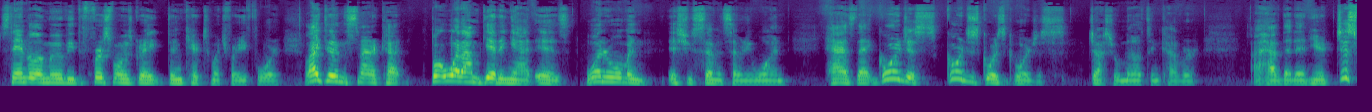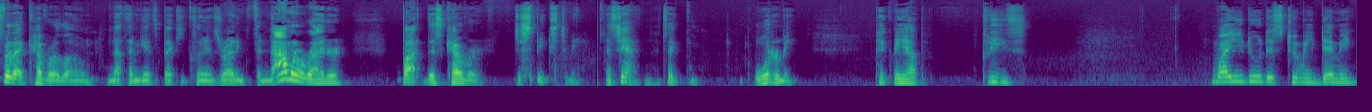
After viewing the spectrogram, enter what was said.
standalone movie. The first one was great. Didn't care too much for 84. Liked it in the Snyder cut. But what I'm getting at is Wonder Woman issue 771 has that gorgeous, gorgeous, gorgeous, gorgeous Joshua Middleton cover. I have that in here just for that cover alone. Nothing against Becky Cloonan's writing. Phenomenal writer. But this cover just speaks to me. It's yeah, it's like order me. Pick me up. Please. Why you do this to me, Demi?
